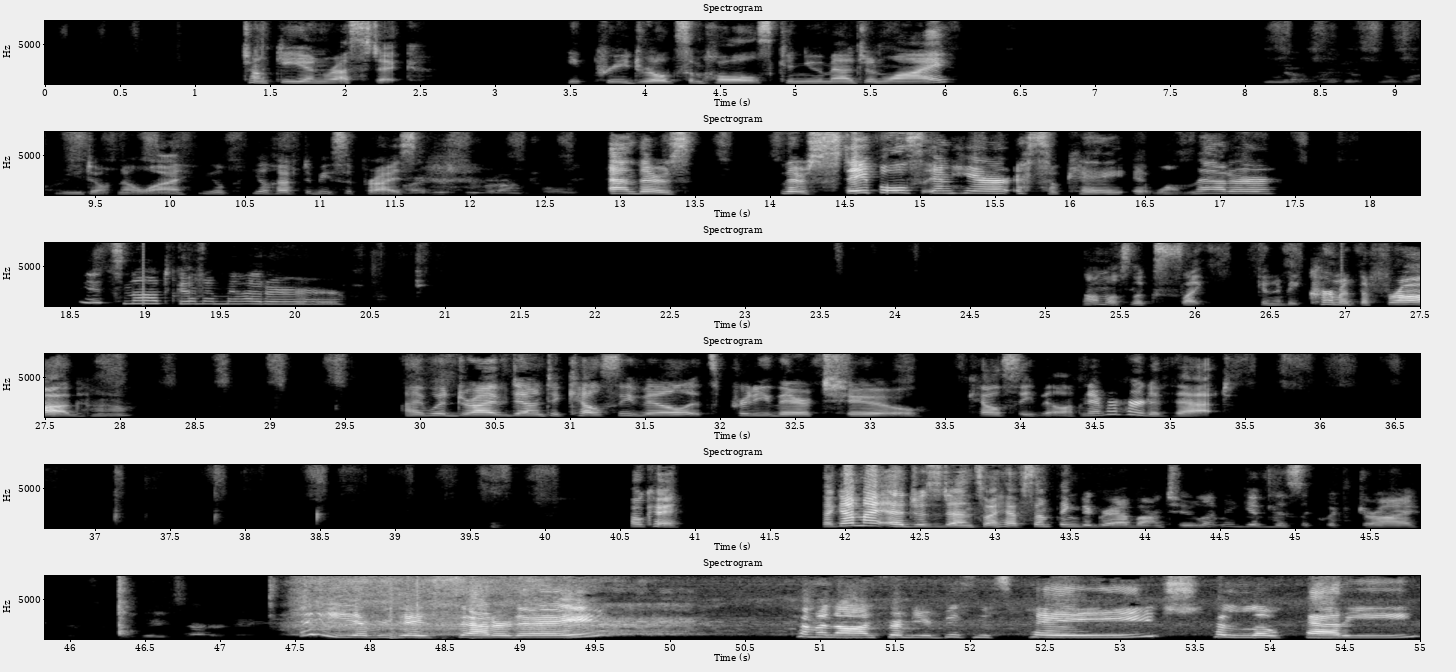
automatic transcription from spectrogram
chunky and rustic. He pre-drilled some holes. Can you imagine why? No, I don't know why. You don't know why. You'll you'll have to be surprised. I just do what I'm told. And there's there's staples in here. It's okay. It won't matter. It's not gonna matter. Almost looks like going to be Kermit the Frog, huh? I would drive down to Kelseyville. It's pretty there too. Kelseyville. I've never heard of that. Okay. I got my edges done, so I have something to grab onto. Let me give this a quick dry. Day. Hey, every day's Saturday. Coming on from your business page. Hello, Patty.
